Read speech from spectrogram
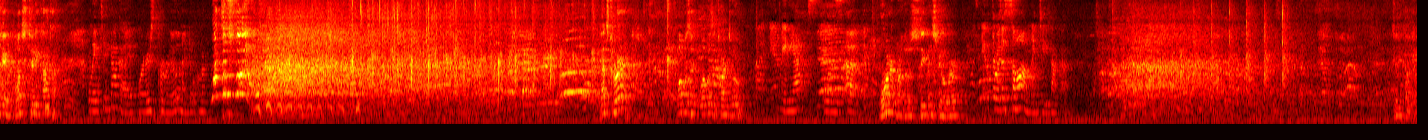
Okay, what's titty caca? Lake Titicaca. It borders Peru, and I don't remember. What the fuck? That's correct. What was it? What was the cartoon? Uh, Animaniacs. It was. Uh, Warner Brothers, Steven Spielberg. it, there was a song Lake Titicaca. Titty caca.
